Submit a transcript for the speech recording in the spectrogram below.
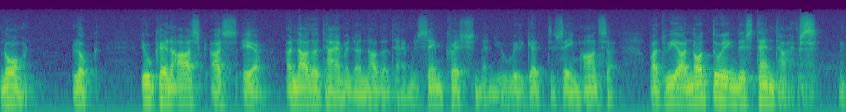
Norman, look, you can ask us here another time and another time the same question and you will get the same answer. But we are not doing this ten times.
